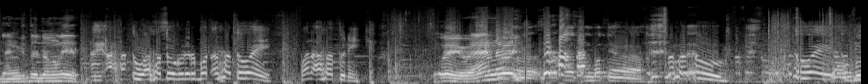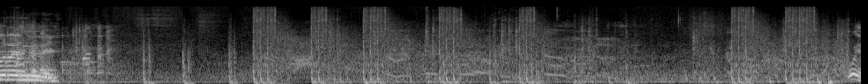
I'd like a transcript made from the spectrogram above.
Jangan gitu dong, Lid. Eh, A1, A1, clear bot A1, wey. Mana A1 nih? Woi, mana woi? Nggak kelihatan botnya. A1. Tuh, wey. Campuran ini. Woi,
